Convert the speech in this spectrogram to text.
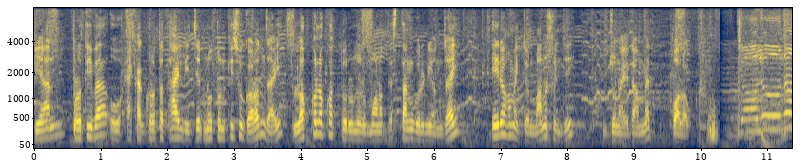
জ্ঞান, প্রতিভা ও একাগ্রতা থাইলি যে নতুন কিছু গরণ যায় লক্ষ লক্ষ তরুণের মনত স্থান গড়ে নিয়ন যায় এরকম একজন মানুষ জি, জুনাইদ আহমেদ পলক। চলো না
